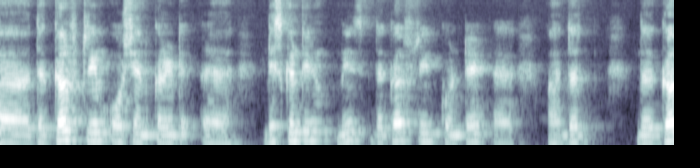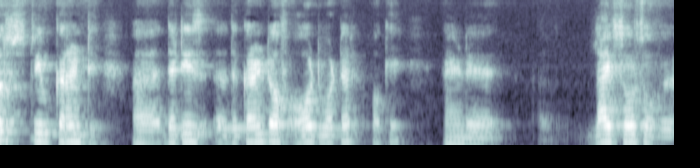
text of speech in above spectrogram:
uh, the gulf stream ocean current uh, discontinue means the gulf stream content uh, uh, the the gulf stream current uh, that is uh, the current of hot water okay and uh, life source of uh,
